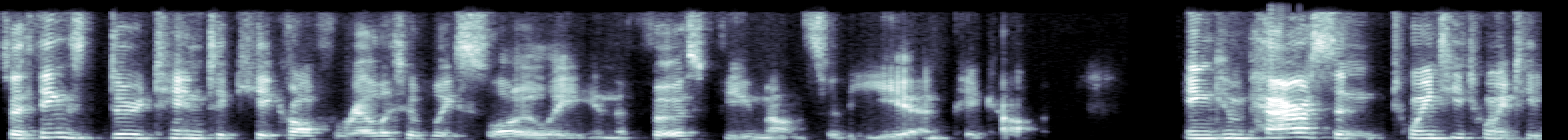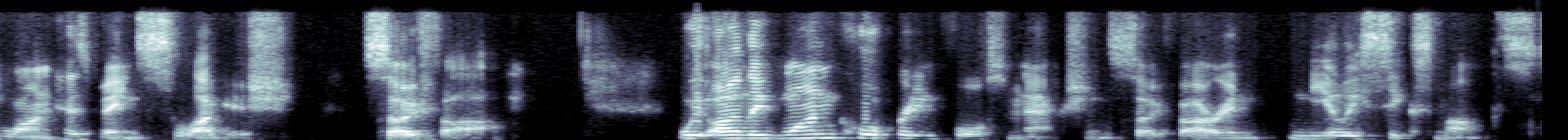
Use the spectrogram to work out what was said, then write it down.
So things do tend to kick off relatively slowly in the first few months of the year and pick up. In comparison, 2021 has been sluggish so far, with only one corporate enforcement action so far in nearly six months.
